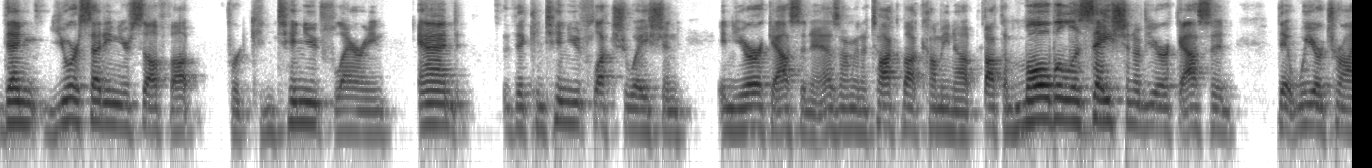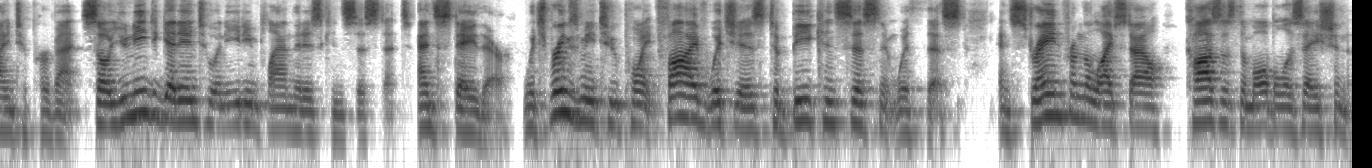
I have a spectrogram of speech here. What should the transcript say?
then you're setting yourself up for continued flaring and the continued fluctuation in uric acid. And as I'm going to talk about coming up, about the mobilization of uric acid that we are trying to prevent. So you need to get into an eating plan that is consistent and stay there. Which brings me to point five, which is to be consistent with this. And strain from the lifestyle causes the mobilization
